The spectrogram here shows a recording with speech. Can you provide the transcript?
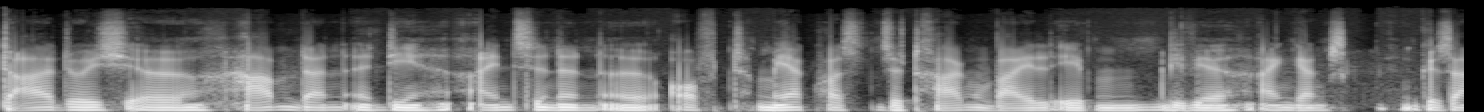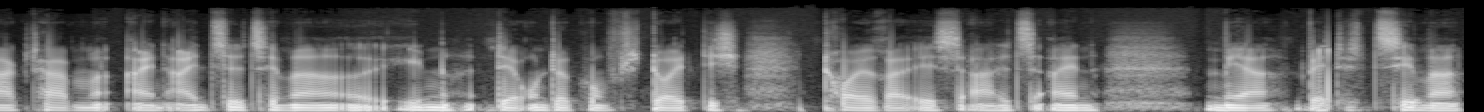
dadurch äh, haben dann äh, die Einzelnen äh, oft mehr Kosten zu tragen, weil eben, wie wir eingangs gesagt haben, ein Einzelzimmer äh, in der Unterkunft deutlich teurer ist als ein Mehrbettzimmer.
